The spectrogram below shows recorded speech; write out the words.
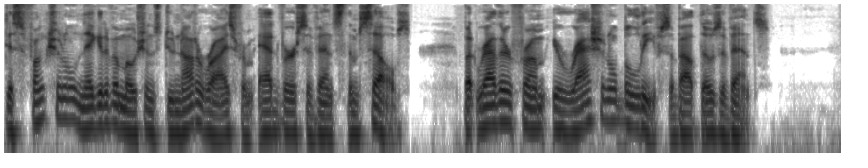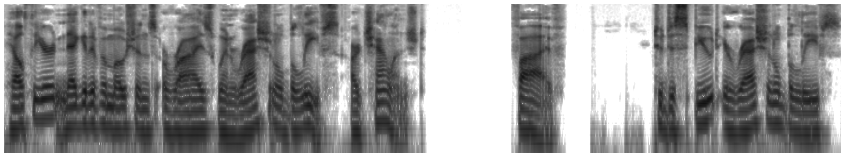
Dysfunctional negative emotions do not arise from adverse events themselves, but rather from irrational beliefs about those events. Healthier negative emotions arise when rational beliefs are challenged. 5. To dispute irrational beliefs,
